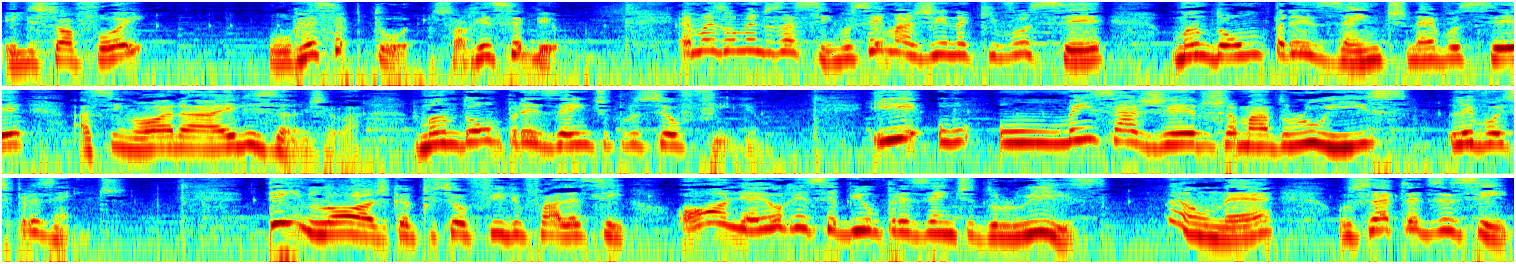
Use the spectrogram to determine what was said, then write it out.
Ele só foi o receptor, só recebeu. É mais ou menos assim. Você imagina que você mandou um presente, né? Você, a senhora Elisângela, mandou um presente para o seu filho. E o, um mensageiro chamado Luiz levou esse presente. Tem lógica que o seu filho fale assim: olha, eu recebi um presente do Luiz? Não, né? O certo é dizer assim:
